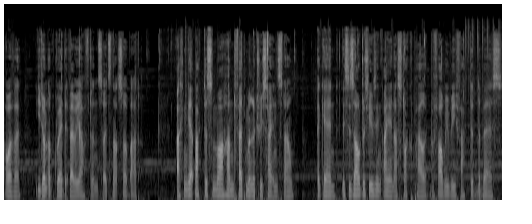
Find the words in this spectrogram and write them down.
however, you don't upgrade it very often, so it's not so bad. I can get back to some more hand-fed military science now. Again, this is all just using iron as stockpiled before we refactored the base.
